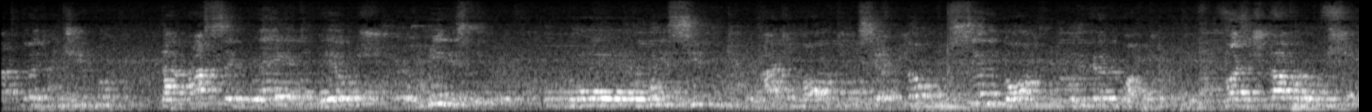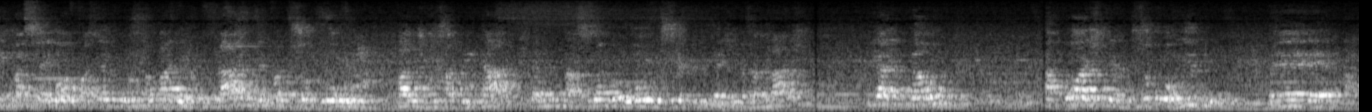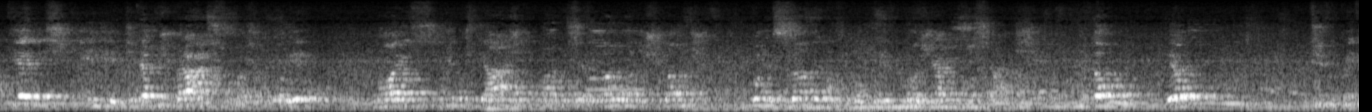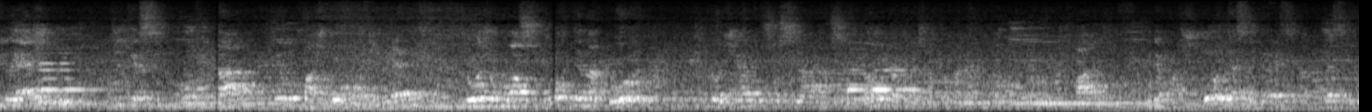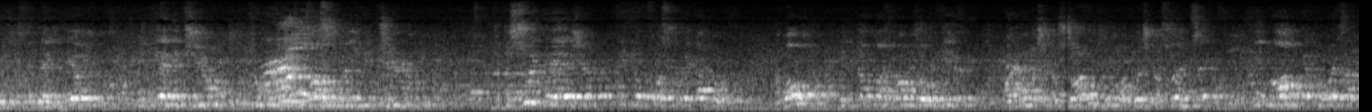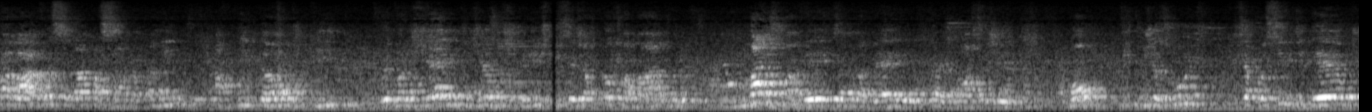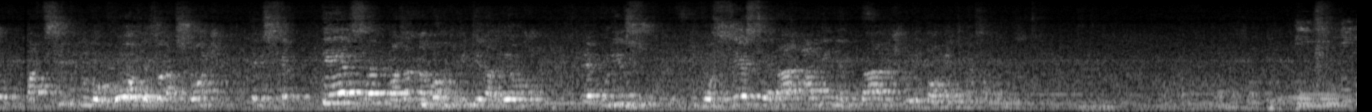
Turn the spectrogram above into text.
transmitido da Assembleia de Deus Ministry, no município de Currais Norte, no sertão do Seridó, do Rio Grande do Norte. Nós estávamos em Maceió fazendo um trabalho humanitário, levando socorro para os desabrigados da inundação que houve cerca de 10 dias atrás. E aí então, após termos socorrido é, aqueles que tivemos braços nós seguimos viagem para o sertão, onde estamos começando a desenvolver projetos sociais. Então, eu tive o privilégio de ter sido convidado pelo pastor Rodrigues, que hoje é o nosso coordenador de projetos sociais do sertão, nós estamos trabalhando com paz. Ele é pastor dessa igreja, dessa igreja de Deus, e permitiu que o mundo fosse transmitido sua igreja e que eu fosse pregador. Tá bom? Então nós vamos ouvir algumas canções, uma ou duas canções, não sei, e logo depois a palavra será passada para mim, então que o Evangelho de Jesus Cristo seja proclamado mais uma vez através das nossas redes. Tá bom? Fique com Jesus, se aproxime de Deus, participe do louvor, das orações. Tenho certeza, nós acabamos de pedir a Deus, é por isso você será alimentado espiritualmente nessa Porque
